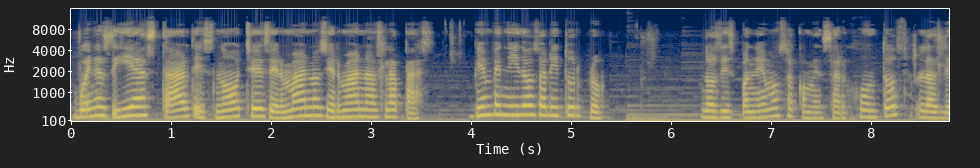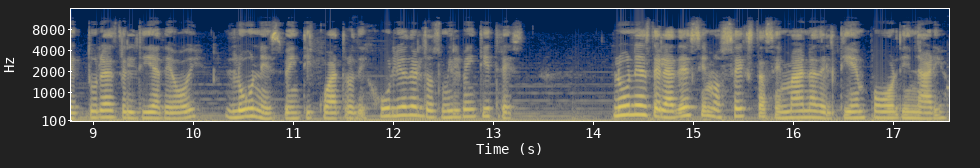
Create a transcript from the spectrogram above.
Buenos días, tardes, noches, hermanos y hermanas La Paz. Bienvenidos a Liturpro. Nos disponemos a comenzar juntos las lecturas del día de hoy, lunes 24 de julio del 2023, lunes de la decimosexta semana del tiempo ordinario,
